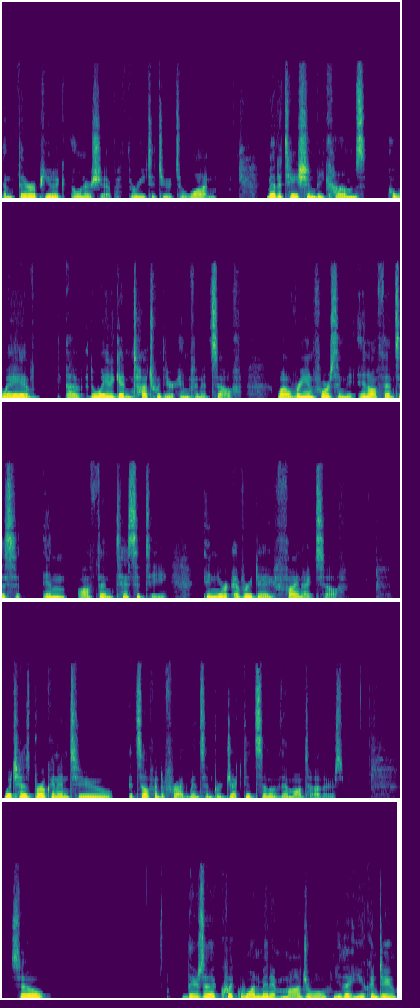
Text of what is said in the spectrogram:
and therapeutic ownership, 3 to 2 to 1, meditation becomes a way of uh, the way to get in touch with your infinite self while reinforcing the inauthentic, inauthenticity in your everyday finite self, which has broken into itself into fragments and projected some of them onto others. So there's a quick one minute module that you can do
